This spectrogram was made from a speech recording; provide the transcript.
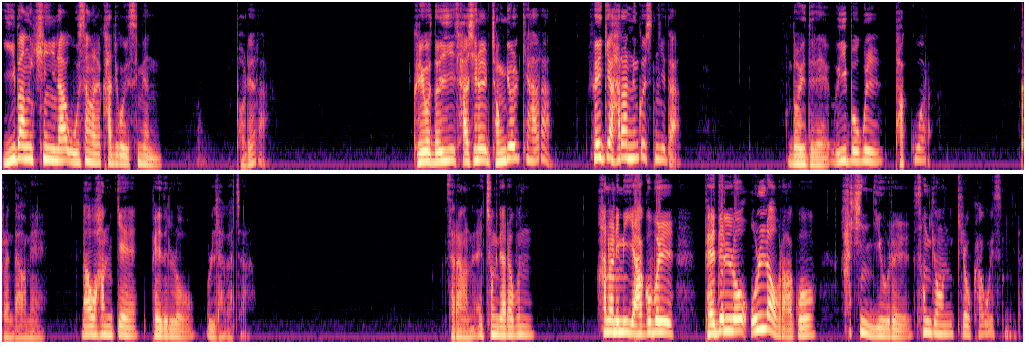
이방신이나 우상을 가지고 있으면 버려라. 그리고 너희 자신을 정결케 하라. 회개하라는 것입니다. 너희들의 의복을 바꾸어라. 그런 다음에 나와 함께 베들로 올라가자. 사랑하는 애청자 여러분, 하나님이 야곱을 베들로 올라오라고 하신 이유를 성경은 기록하고 있습니다.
